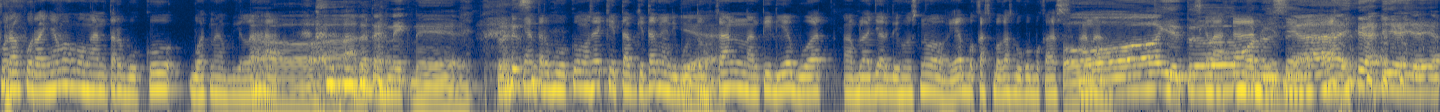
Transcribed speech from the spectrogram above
pura-puranya mah mau ngantar buku buat Nabila. Oh, ada teknik nih. Terus? Ngantar buku maksudnya kitab-kitab yang dibutuhkan Iya. nanti dia buat uh, belajar di Husnul. Ya bekas-bekas buku bekas anak Oh gitu. Silakan, modusnya. Iya iya iya iya.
